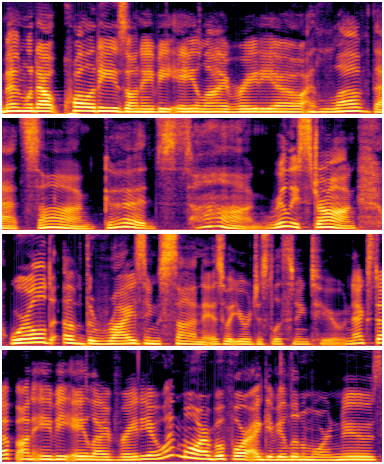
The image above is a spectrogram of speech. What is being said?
Men Without Qualities on AVA Live Radio. I love that song. Good song. Really strong. World of the Rising Sun is what you were just listening to. Next up on AVA Live Radio, one more before I give you a little more news.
